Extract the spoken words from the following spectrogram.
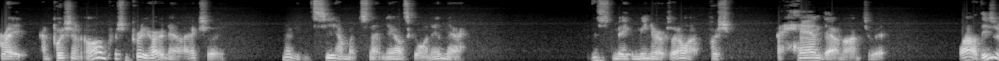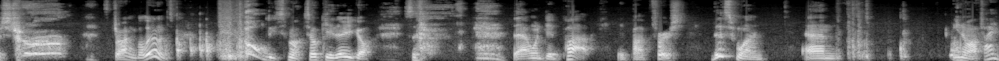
Right, I'm pushing, oh, I'm pushing pretty hard now, actually. I don't know if you can see how much that nail's going in there. This is making me nervous. I don't want to push my hand down onto it. Wow, these are strong, strong balloons. Holy smokes. Okay, there you go. So that one did pop. It popped first. This one, um, you know, if I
